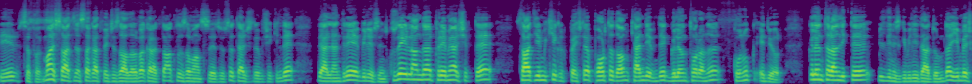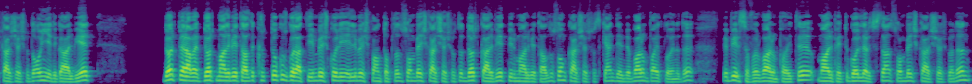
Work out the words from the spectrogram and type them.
1-0. Maç saatine sakat ve cezalara bakarak da aklı zamansız yatıyorsa tercihleri bu şekilde değerlendirebilirsiniz. Kuzey İrlanda Premiership'te saat 22.45'te Portadown kendi evinde Glentoran'ı konuk ediyor. Glentoran ligde bildiğiniz gibi lider durumda. 25 karşılaşmada 17 galibiyet, 4 beraber 4 mağlubiyet aldı. 49 gol attı. 25 golü 55 puan topladı. Son 5 karşılaşmasında 4 galibiyet 1 mağlubiyet aldı. Son karşılaşması kendi evinde Warren Pite'la oynadı. Ve 1-0 Warren Pite'ı mağlup etti. Goller açısından son 5 karşılaşmanın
